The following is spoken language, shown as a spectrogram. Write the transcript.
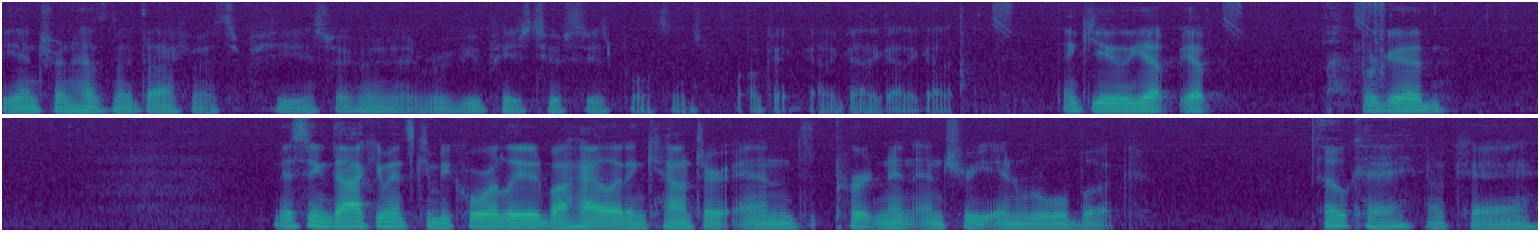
The entrant has no documents to proceed. Inspector review page two of today's bulletins. Okay, got it, got it, got it, got it. Thank you. Yep, yep. We're good. Missing documents can be correlated by highlighting counter and pertinent entry in rulebook. Okay. Okay.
